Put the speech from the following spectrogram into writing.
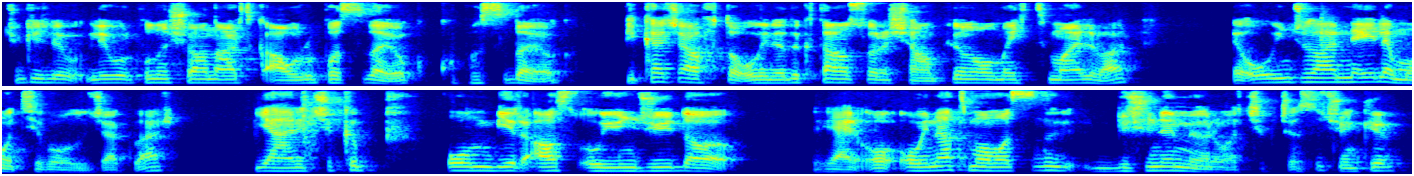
Çünkü Liverpool'un şu an artık Avrupa'sı da yok, kupası da yok. Birkaç hafta oynadıktan sonra şampiyon olma ihtimali var. E oyuncular neyle motive olacaklar? Yani çıkıp 11 as oyuncuyu da yani oynatmamasını düşünemiyorum açıkçası. Çünkü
